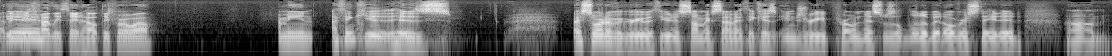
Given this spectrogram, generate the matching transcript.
I think Yeah. he's finally stayed healthy for a while. I mean, I think he, his. I sort of agree with you to some extent. I think his injury proneness was a little bit overstated. Um,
